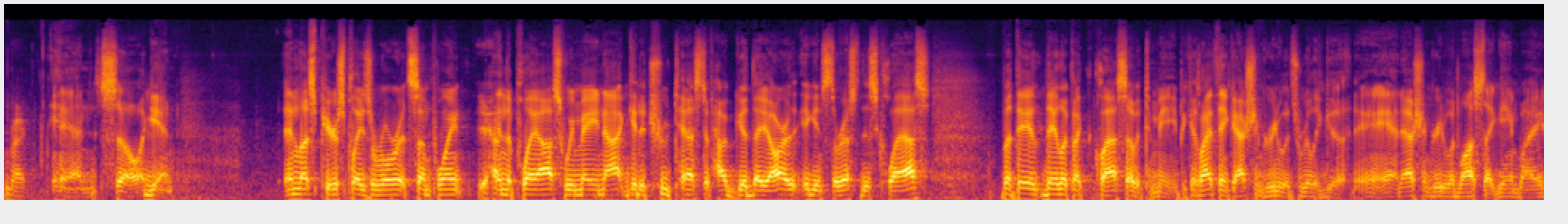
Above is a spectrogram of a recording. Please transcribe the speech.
Right. And so again, unless Pierce plays Aurora at some point yeah. in the playoffs, we may not get a true test of how good they are against the rest of this class. But they, they look like the class of it to me because I think Ashland Greenwood's really good. And Ashland Greenwood lost that game by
